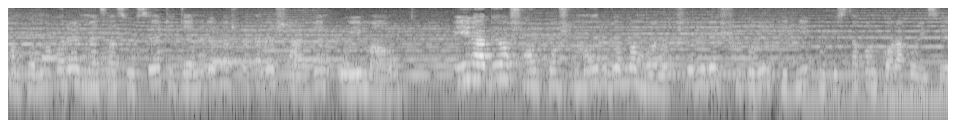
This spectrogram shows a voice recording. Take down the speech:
সম্পন্ন করেন ম্যাসাচুসেট জেনারেল হাসপাতালের সার্জন ওয়ে মাউথ এর আগেও স্বল্প সময়ের জন্য মানব শরীরে শুকরের কিডনি প্রতিস্থাপন করা হয়েছে।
